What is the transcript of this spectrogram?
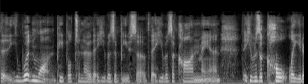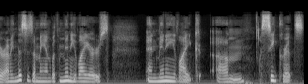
you wouldn't want people to know that he was abusive, that he was a con man, that he was a cult leader. I mean, this is a man with many layers and many like um, secrets.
